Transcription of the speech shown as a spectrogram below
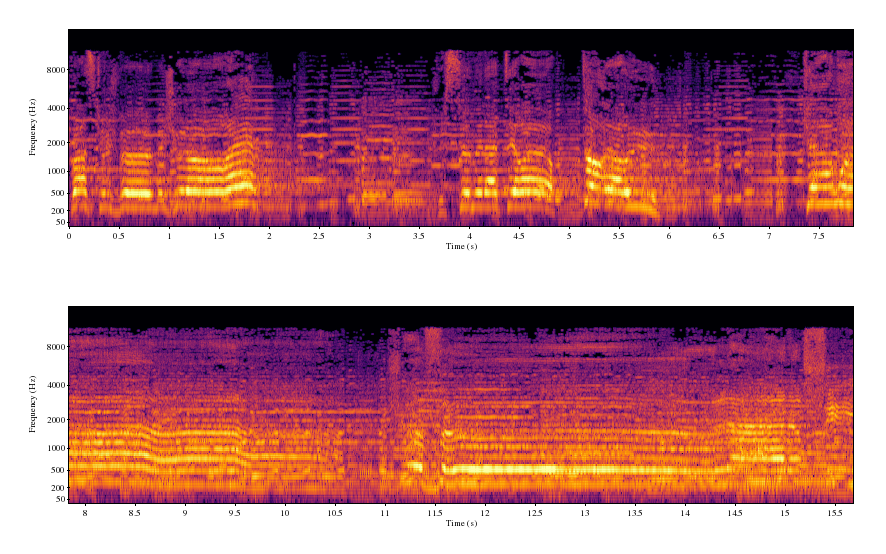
Pas ce que je veux, mais je l'aurai. Je vais semer la terreur dans la rue. Car moi, je veux l'anarchie.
